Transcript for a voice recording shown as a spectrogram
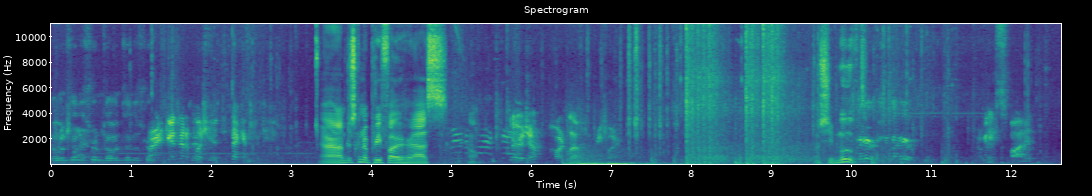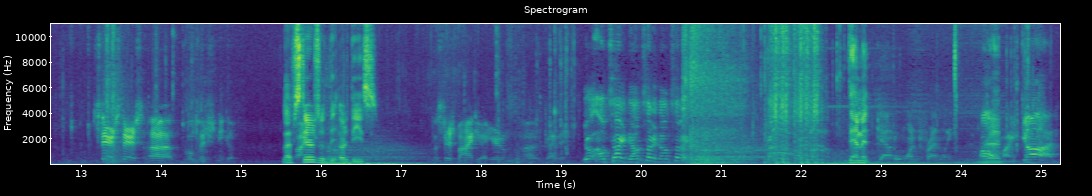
No one's in this room. No one's in this room. Alright, you guys gotta push 50 seconds. 50. Alright, I'm just gonna pre-fire her ass. Oh, There, jump. Hard left, pre-fire. oh she moved. She's not here. She's not here. I'm getting spotted. Stairs, stairs. Uh, goldfish, Niko. Left stairs or, the, or these? No, stairs behind you. I hear him. Uh, guy there. Yo, outside, outside, outside. Damn it. Down to one friendly. Oh Rip. my god.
